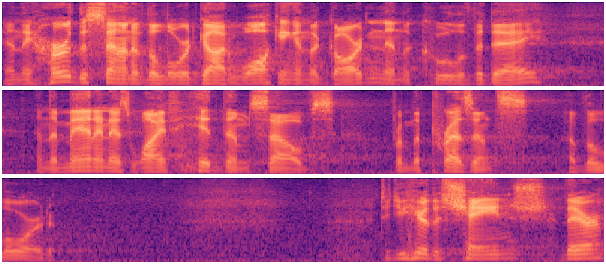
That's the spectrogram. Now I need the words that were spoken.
And they heard the sound of the Lord God walking in the garden in the cool of the day. And the man and his wife hid themselves from the presence of the Lord. Did you hear the change there?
